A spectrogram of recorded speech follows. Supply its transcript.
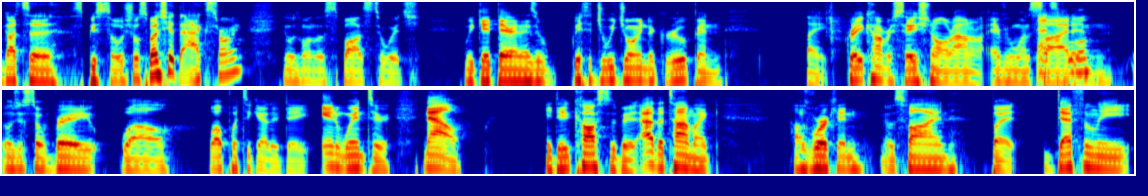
Got to be social, especially at the axe throwing. It was one of those spots to which we get there and there's a we have to we joined a group and like great conversation all around on everyone's That's side cool. and it was just a very well well put together date in winter. Now, it did cost a bit. At the time, like I was working, it was fine, but definitely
